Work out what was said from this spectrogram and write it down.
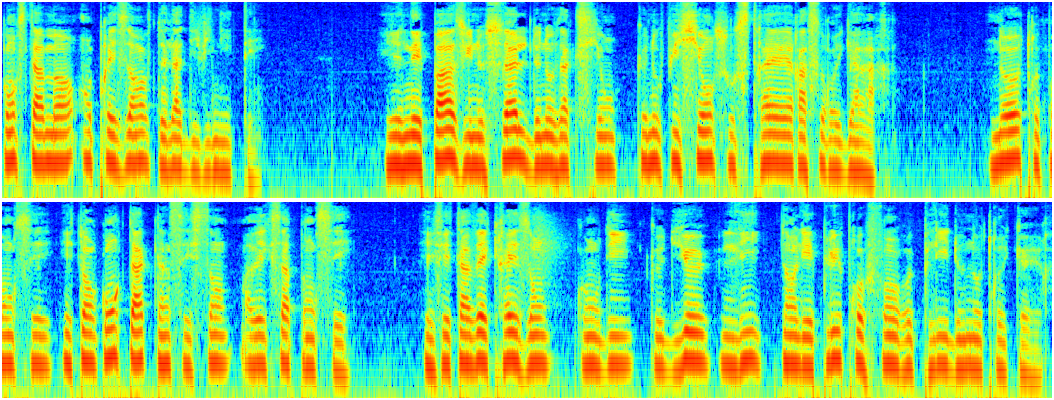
constamment en présence de la divinité. Il n'est pas une seule de nos actions que nous puissions soustraire à ce regard. Notre pensée est en contact incessant avec sa pensée, et c'est avec raison qu'on dit que Dieu lit dans les plus profonds replis de notre cœur.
